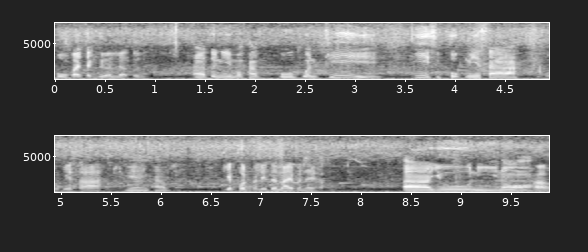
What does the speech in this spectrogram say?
ปลูกมาจากเดือนแล้วต้นอ่าตัวนี้บ่ครับปลูกวันที่ 26 เมษา16เมษาแม่นครับเก็บผลผลิตได้หลายปานใดครับอายุนี่เนาะครับ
